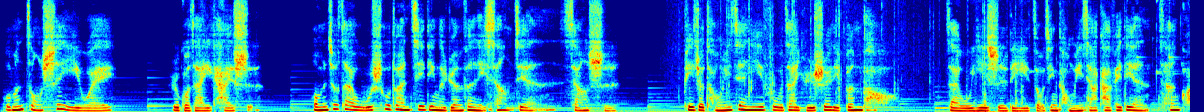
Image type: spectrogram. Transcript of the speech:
我们总是以为，如果在一开始，我们就在无数段既定的缘分里相见相识。披着同一件衣服，在雨水里奔跑，在无意识里走进同一家咖啡店、餐馆，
